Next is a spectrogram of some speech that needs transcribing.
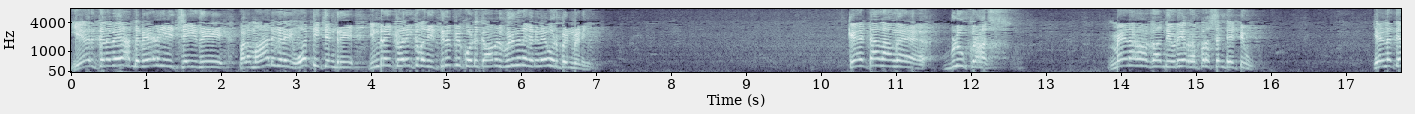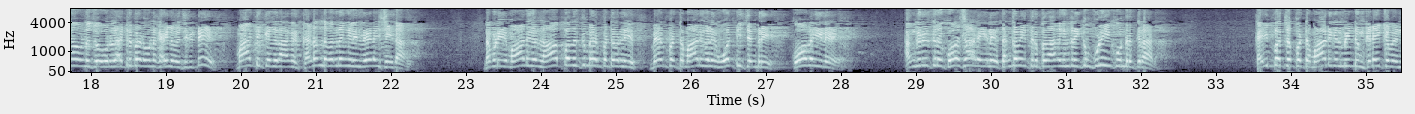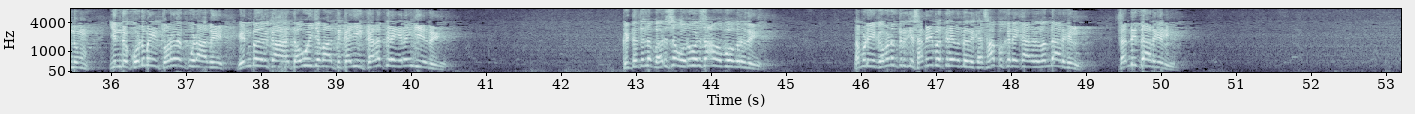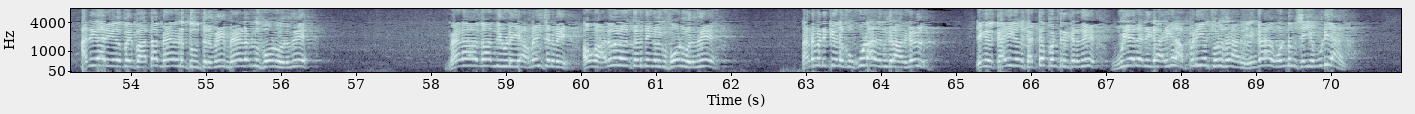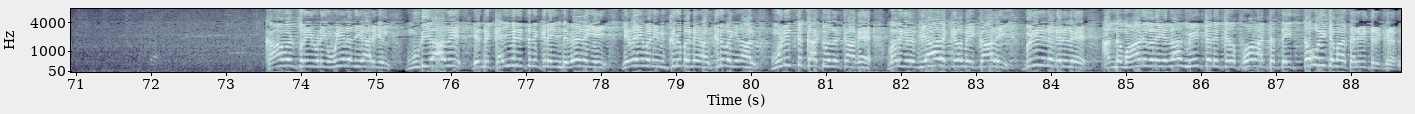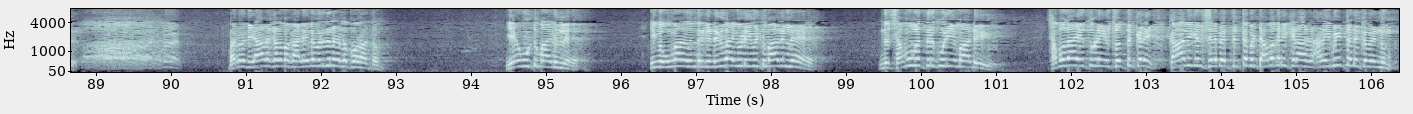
ஏற்கனவே அந்த வேலையை செய்து பல மாடுகளை ஓட்டி சென்று இன்றைக்கு வரைக்கும் அதை திருப்பி கொடுக்காமல் விருதுநகரிலே ஒரு பெண்மணி. கேட்டா நாங்க ப்ளூ கிராஸ் மேனகா காந்தியுடைய ரெப்ரசன்டேட்டிவ் என்னத்தையா ஒண்ணு ஒரு லெட்டர் பேட் ஒண்ணு கையில வச்சுக்கிட்டு மாட்டுக்கு எதிராக கடந்த வருடங்களில் வேலை செய்தார் நம்முடைய மாடுகள் நாற்பதுக்கும் மேற்பட்டவர்களை மேற்பட்ட மாடுகளை ஓட்டி சென்று கோவையிலே அங்க இருக்கிற கோசாலையிலே தங்க வைத்திருப்பதாக இன்றைக்கும் புழுகிக் கொண்டிருக்கிறார். கைப்பற்றப்பட்ட மாடுகள் மீண்டும் கிடைக்க வேண்டும். இந்த கொடுமை தொடரக்கூடாது என்பதற்காக தௌஹி கை களத்தில் இறங்கியது. கிட்டத்தட்ட வருஷம் ஒரு வருஷம் ஆக போகிறது. நம்முடைய கவனத்திற்கு சமீபத்திலே வந்தது கசாப்பு கடைக்காரர்கள் வந்தார்கள் சந்தித்தார்கள். அதிகாரிகளை போய் பார்த்தா மேலிடத்து உத்தரவு மேலிருந்து போன் வருது. மேனகா காந்தியுடைய அமைச்சரவை அவங்க அலுவலகத்திலிருந்து எங்களுக்கு போன் வருது. நடவடிக்கை எடுக்க கூடாது என்கிறார்கள் எங்கள் கைகள் கட்டப்பட்டிருக்கிறது. உயர் அதிகாரிகள் அப்படியே சொல்கிறார்கள் எங்களால் ஒன்றும் செய்ய முடியாது. காவல்துறையினுடைய உயர் அதிகாரிகள் முடியாது என்று கைவிரித்திருக்கிற இந்த வேலையை இறைவனின் கிருபையினால் கிருபையினால் முடித்து காட்டுவதற்காக வருகிற வியாழக்கிழமை காலை விருதுநகரிலே அந்த மாடுகளை எல்லாம் மீட்டெடுக்கிற போராட்டத்தை தௌரி ஜமாத் அறிவித்திருக்கிறது. வர்ற வியாழக்கிழமை காலையில விருதுநகர்ல போராட்டம். ஏன் வீட்டு மாடு இல்ல? இங்க உட்கார்ந்து வந்திருக்க நிர்வாகியுடைய வீட்டு மாடு இல்ல? இந்த சமூகத்திற்குரிய மாடு. சமுதாயத்தினுடைய சொத்துக்களை காவிகள் சில பேர் திட்டமிட்டு அபகரிக்கிறார்கள். அதை மீட்டெடுக்க வேண்டும்.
